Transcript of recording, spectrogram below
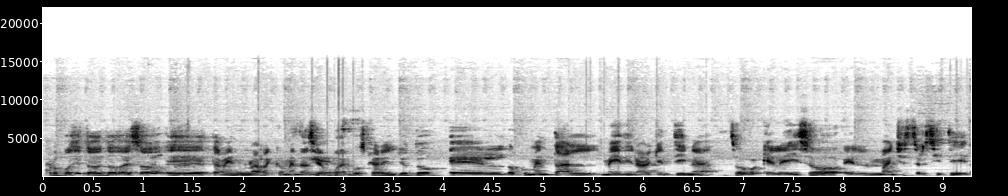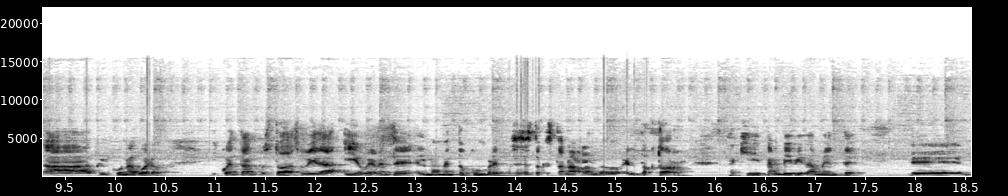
A propósito de todo eso, eh, también una recomendación, pueden buscar en YouTube el documental Made in Argentina, sobre que le hizo el Manchester City a Kun Agüero, y cuentan pues toda su vida y obviamente el momento cumbre, pues es esto que está narrando el doctor aquí tan vívidamente. Eh,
